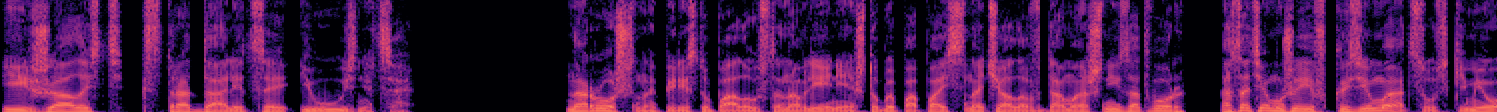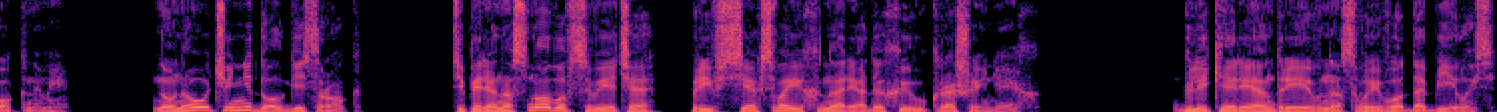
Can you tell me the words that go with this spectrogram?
и жалость к страдалице и узнице. Нарочно переступала установление, чтобы попасть сначала в домашний затвор, а затем уже и в каземат с узкими окнами. Но на очень недолгий срок. Теперь она снова в свете, при всех своих нарядах и украшениях. Гликерия Андреевна своего добилась,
